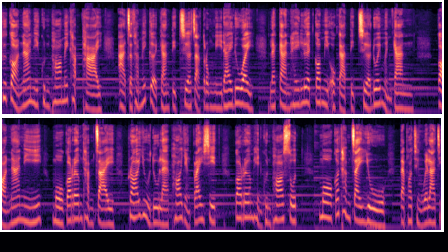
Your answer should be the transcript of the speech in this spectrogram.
คือก่อนหน้านี้คุณพ่อไม่ขับถ่าย อาจจะทำให้เกิดการติดเชื้อจากตรงนี้ได้ด้วย และการให้เลือดก็มีโอกาสติดเชื้อด้วยเหมือนกัน ก่อนหน้านี้ โมก็เริ่มทำใจ เพราะอยู่ดูแลพ่ออย่างใกล้ชิด ก็เริ่มเห็นคุณพ่อสุด โมก็ทำใจอยู่ แต่พอถึงเวลาจ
